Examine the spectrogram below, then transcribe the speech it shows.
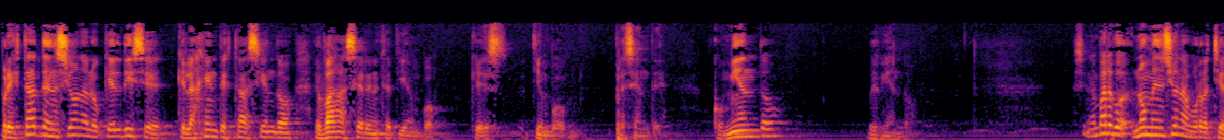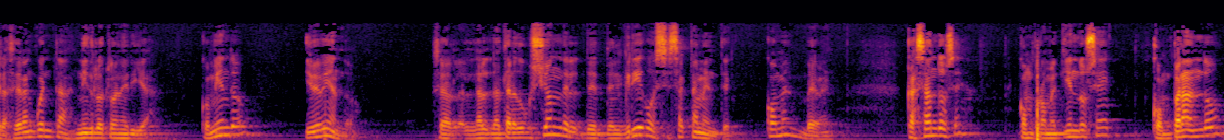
presta atención a lo que él dice que la gente está haciendo, va a hacer en este tiempo, que es tiempo presente, comiendo, bebiendo. Sin embargo, no menciona borrachera, ¿se dan cuenta? Ni glotonería. Comiendo y bebiendo. O sea, la, traducción del, del, griego es exactamente, comen, beben. Casándose, comprometiéndose, comprando,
